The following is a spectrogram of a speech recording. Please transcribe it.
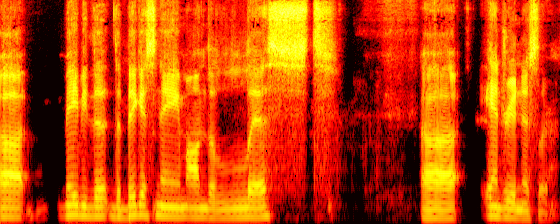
uh, maybe the, the biggest name on the list, uh, Andrea Nisler.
